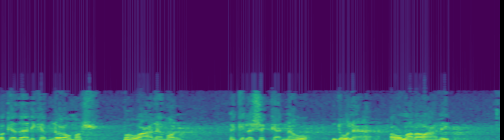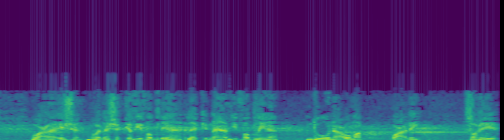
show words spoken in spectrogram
وكذلك ابن عمر. وهو علم. لكن لا شك أنه دون عمر وعلي. وعائشة ولا شك في فضلها لكنها في فضلها دون عمر وعلي. صحيح؟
